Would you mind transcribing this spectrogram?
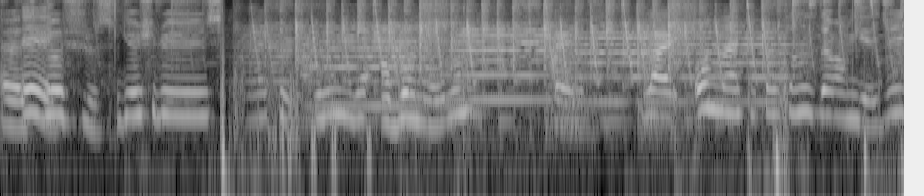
Evet, Evet. görüşürüz. Görüşürüz. Like atın ve abone olun. Evet. Like, 10 like atarsanız devam gelecek.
